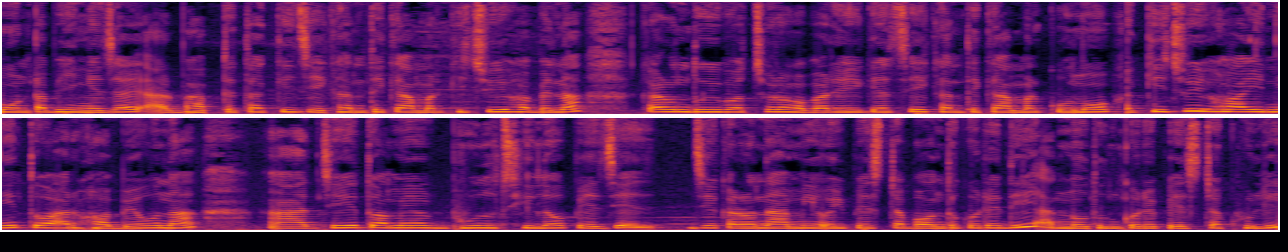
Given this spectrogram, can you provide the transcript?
মনটা ভেঙে যায় আর ভাবতে থাকি যে এখান থেকে আমার কিছুই হবে না, কারণ দুই বছর হবার হয়ে গেছে, এখান থেকে আমার কোনো কিছুই হয়নি, তো আর হবেও না। যেহেতু আমি ভুল ছিল পেজে, যে কারণে আমি ওই পেজটা বন্ধ করে দিই আর নতুন করে পেজটা খুলি।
